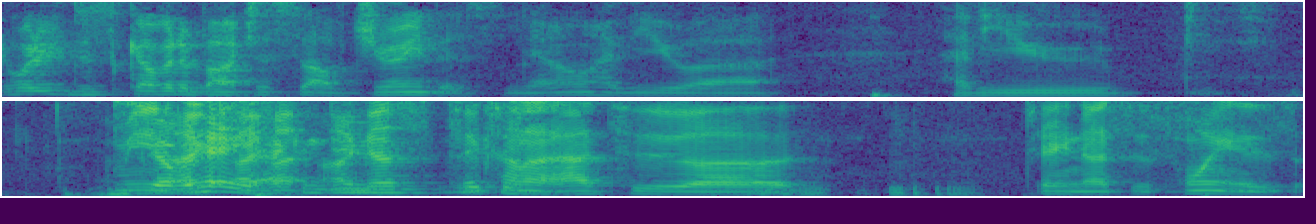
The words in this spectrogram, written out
What have you discovered about yourself during this? You know, have you uh, have you I mean, discovered? I, hey, I, I, can do. I guess to kind of add to uh, Jay Ness's point is,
